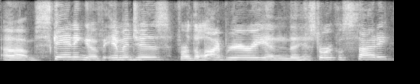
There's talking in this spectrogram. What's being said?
um, scanning of images for the library and the historical society,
